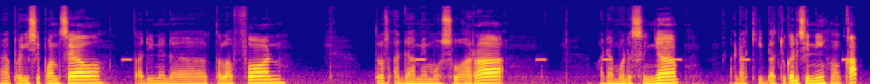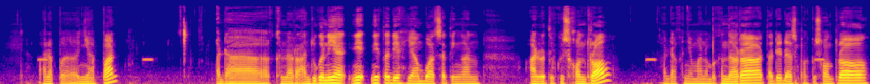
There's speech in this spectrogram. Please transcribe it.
Ada proyeksi ponsel. Tadi ini ada telepon. Terus ada memo suara. Ada mode senyap. Ada kiblat juga di sini lengkap. Ada penyiapan. Ada kendaraan juga. Nih ini, ini tadi ya yang buat settingan adaptive cruise control ada kenyamanan berkendara. Tadi ada smart cruise control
